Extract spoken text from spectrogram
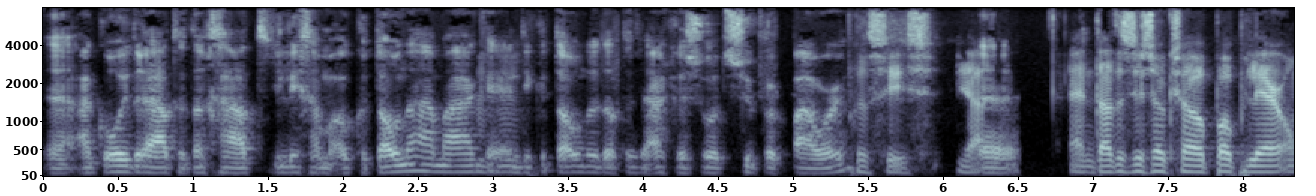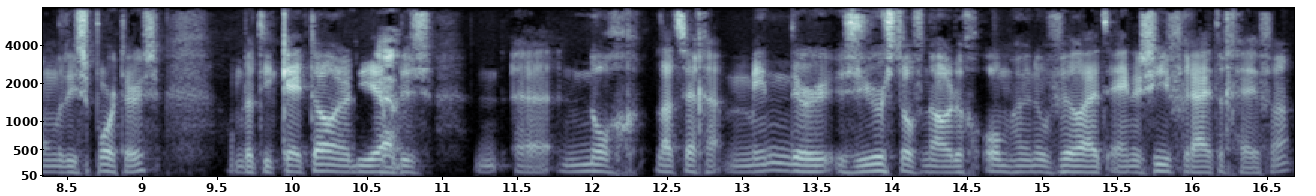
eh, eh, aan koolhydraten, dan gaat je lichaam ook ketonen aanmaken. Mhm. En die ketonen, dat is eigenlijk een soort superpower. Precies, ja. Eh, en dat is dus ook zo populair onder die sporters. Omdat die ketonen, die Ja. hebben dus eh, nog, laat zeggen, minder zuurstof nodig om hun hoeveelheid energie vrij te geven.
